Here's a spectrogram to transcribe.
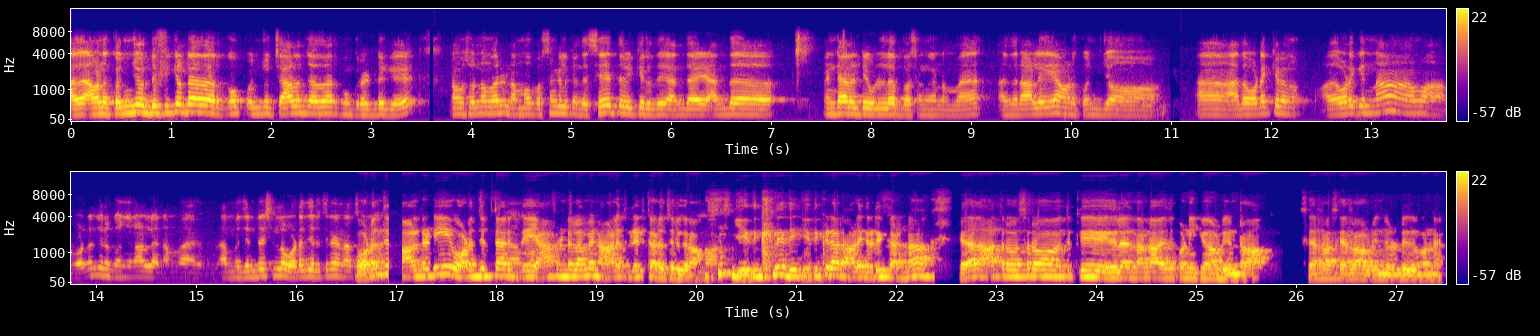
அது அவனுக்கு கொஞ்சம் டிஃபிகல்ட்டா தான் இருக்கும். கொஞ்சம் சேலஞ்சா தான் இருக்கும் கிரெட்டுக்கு நம்ம சொன்ன மாதிரி நம்ம பசங்களுக்கு அந்த சேர்த்து வைக்கிறது அந்த அந்த மென்டாலிட்டி உள்ள பசங்க நம்ம. அதனாலயே அவனுக்கு கொஞ்சம் அதை உடைக்கிறோம் அதை உடைக்கணும்னா ஆமா உடஞ்சிரும் கொஞ்ச நாள்ல. நம்ம நம்ம ஜென்ரேஷன்ல உடஞ்சிருச்சுன்னு. உடஞ்சு ஆல்ரெடி உடஞ்சிட்டு தான் இருக்குது ஆமா. என் ஃப்ரெண்ட் எல்லாமே நாலு கிரெடிட் கார்டு வச்சிருக்கான் எதுக்குன்னு எதுக்குடா நாலு கிரெடிட் கார்டுனா ஏதாவது ஆத்திர அவசரம் இதுக்கு இதுல இருந்தாண்டா இது பண்ணிக்கும் அப்படின்றான். சரிடா சரிடா அப்படின்னு சொல்லிட்டு இது பண்ணேன்.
